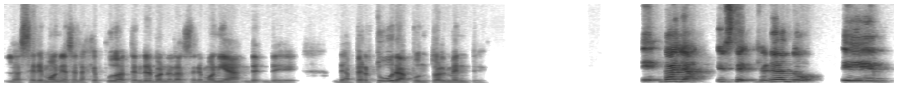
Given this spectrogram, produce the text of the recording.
las ceremonias en las que pudo atender? Bueno, la ceremonia de de apertura puntualmente? Eh, vaya, este, Fernando, eh,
